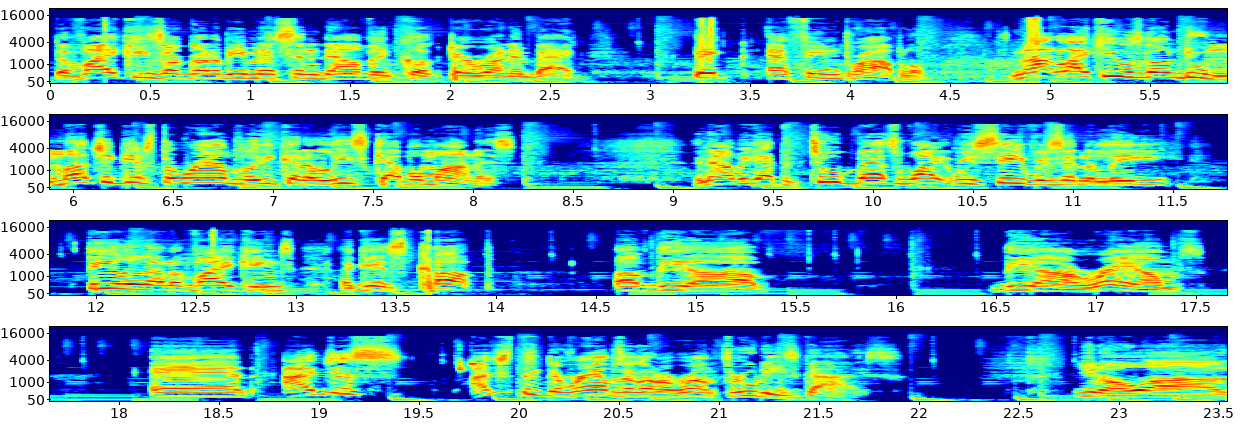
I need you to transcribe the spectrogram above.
The Vikings are gonna be missing Dalvin Cook, their running back. Big effing problem. It's not like he was gonna do much against the Rams, but he could at least keep them honest. And now we got the two best white receivers in the league, Thielen of the Vikings against Kupp of the uh, the uh, Rams. And I just I just think the Rams are going to run through these guys. You know, uh,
